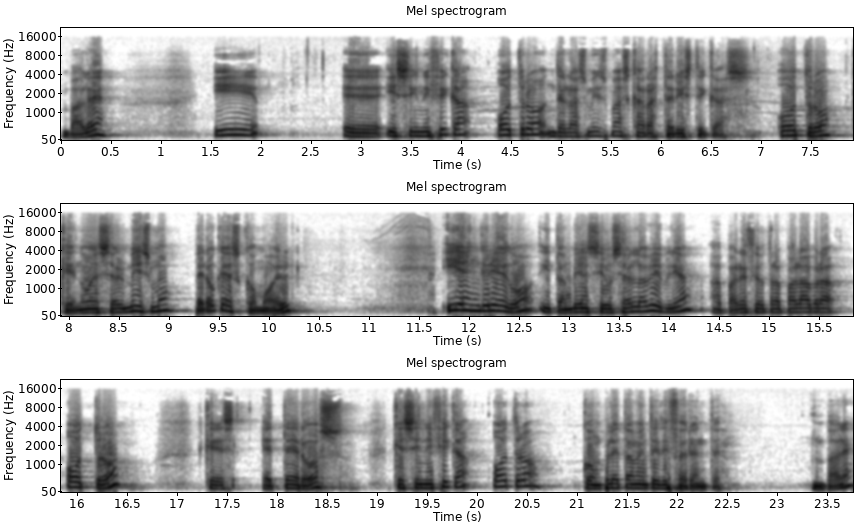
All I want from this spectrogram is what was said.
¿vale? Y, eh, y significa otro de las mismas características, otro que no es el mismo, pero que es como él. Y en griego, y también se usa en la Biblia, aparece otra palabra otro, que es heteros, que significa otro completamente diferente. ¿Vale?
